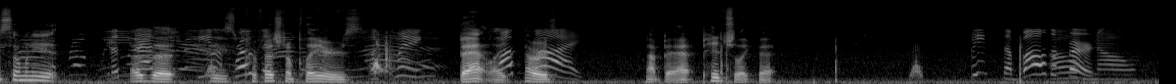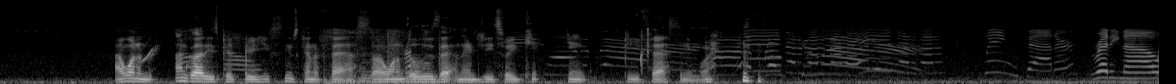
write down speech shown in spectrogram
do so many of the these professional players bat like, or not bat, pitch like that? I want him. I'm glad he's pitcher. He seems kind of fast, so I want him to lose that energy so he can't can't be fast anymore. Ready now,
